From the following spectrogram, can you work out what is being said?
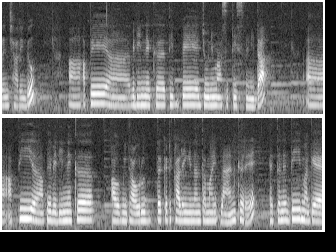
මේ මගේ හස්බන් චරිදු අපේ වෙඩින් එක තිබ්බේ ජූනි මාසි තිස් වෙනිදා. අපි අපේ වෙඩින් එක අවමිට අවුරුද්ධකට කලින් ඉඳන් තමයි ප්ලෑන් කරේ. එතනදී මගේ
